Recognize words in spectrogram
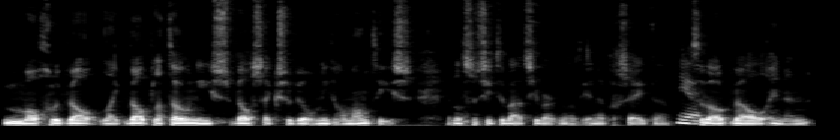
mogelijk wel, like, wel platonisch, wel seksueel, niet romantisch. En dat is een situatie waar ik nooit in heb gezeten. Ja. Terwijl ik wel in een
